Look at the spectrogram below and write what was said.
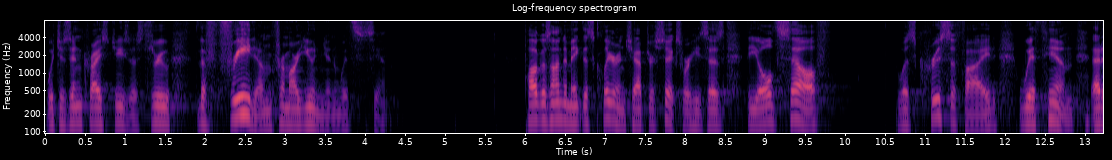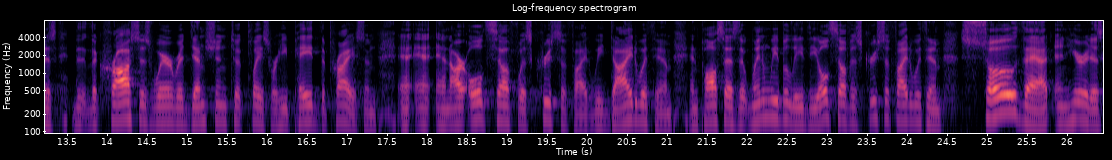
which is in Christ Jesus, through the freedom from our union with sin. Paul goes on to make this clear in chapter 6, where he says, The old self was crucified with him. That is, the, the cross is where redemption took place, where he paid the price, and, and, and our old self was crucified. We died with him. And Paul says that when we believe, the old self is crucified with him, so that, and here it is,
